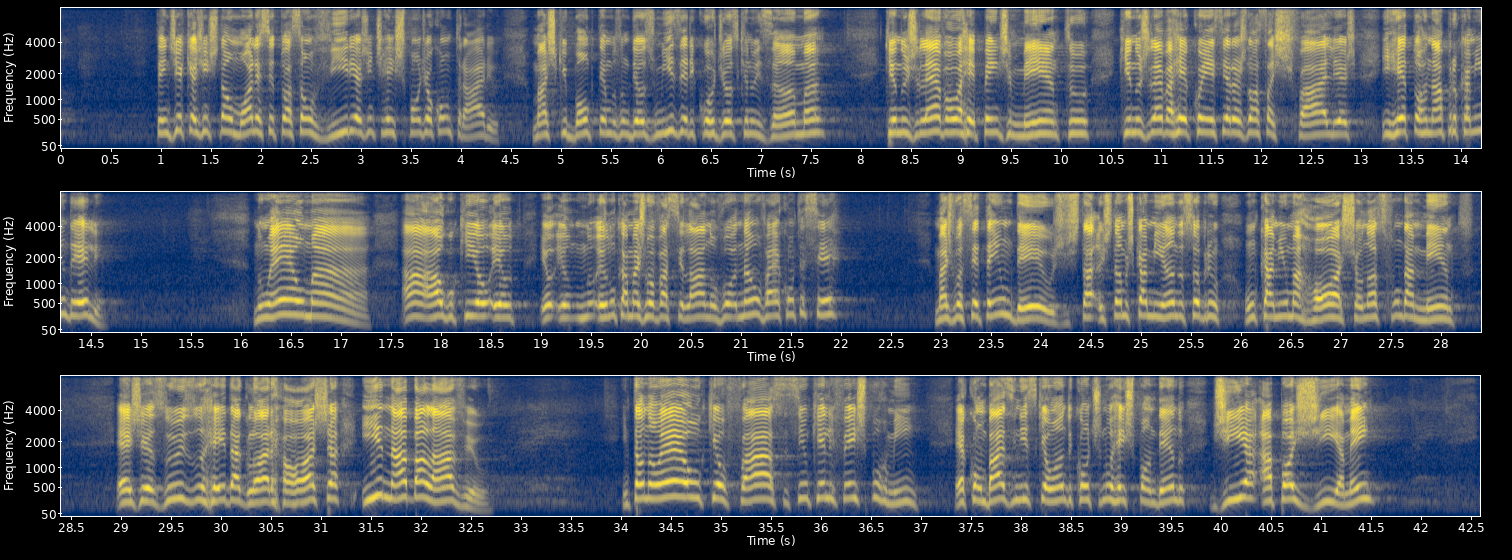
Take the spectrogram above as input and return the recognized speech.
Tem dia que a gente não mole, a situação vira e a gente responde ao contrário. Mas que bom que temos um Deus misericordioso que nos ama, que nos leva ao arrependimento, que nos leva a reconhecer as nossas falhas e retornar para o caminho dele. Não é uma ah, algo que eu, eu, eu, eu, eu nunca mais vou vacilar, não vou. Não, vai acontecer. Mas você tem um Deus, está, estamos caminhando sobre um, um, caminho, uma rocha, o nosso fundamento. É Jesus, o Rei da Glória, rocha inabalável. Então não é o que eu faço, sim o que ele fez por mim. É com base nisso que eu ando e continuo respondendo dia após dia, amém?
